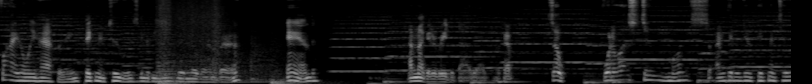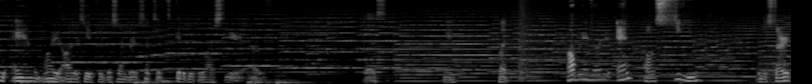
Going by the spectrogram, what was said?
finally happening. Pikmin 2 is going to be in November, and I'm not going to read the dialogue, okay? So, for the last two months, I'm going to do Pikmin 2 and Mario Odyssey for December since it's going to be the last year of this But Hope you enjoyed it, and I will see you in the start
